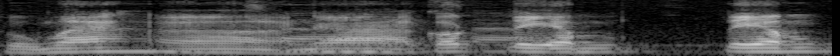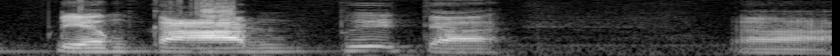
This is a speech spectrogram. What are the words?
ถูกไหมเออเนี่ยก็เตรียมเตรียมเตรียมการเพื่อจะอ่า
